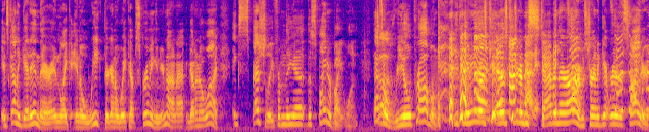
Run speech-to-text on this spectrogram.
it's gonna get in there, and like in a week, they're gonna wake up screaming, and you're not, gonna know why. Especially from the uh, the spider bite one. That's a real problem. You think any of those kids, those kids are gonna be it. stabbing their arms trying to get rid of the spiders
